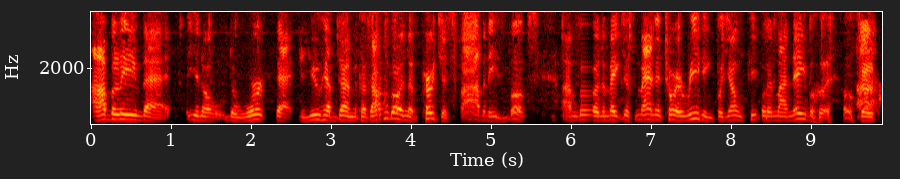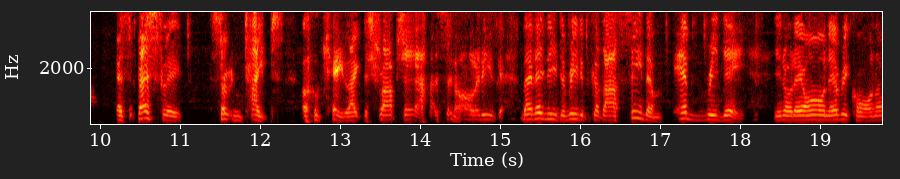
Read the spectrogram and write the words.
I believe that you know the work that you have done because I'm going to purchase five of these books. I'm going to make this mandatory reading for young people in my neighborhood. Okay, uh, especially certain types. Okay, like the Shropshires and all of these guys. Man, they need to read it because I see them every day. You know, they're on every corner.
